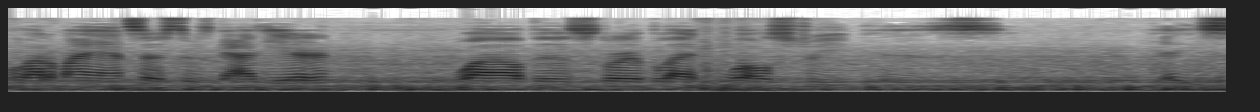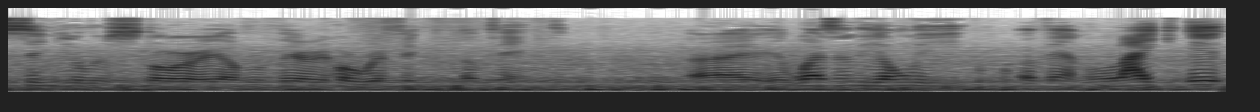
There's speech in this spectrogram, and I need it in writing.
a lot of my ancestors got here, while the story of Black Wall Street is a singular story of a very horrific event. It wasn't the only event like it.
